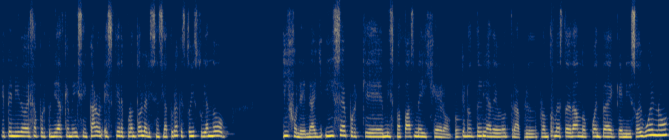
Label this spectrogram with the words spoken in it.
he tenido esa oportunidad que me dicen, Carol, es que de pronto la licenciatura que estoy estudiando Híjole, la hice porque mis papás me dijeron, porque no tenía de otra, pero de pronto me estoy dando cuenta de que ni soy bueno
